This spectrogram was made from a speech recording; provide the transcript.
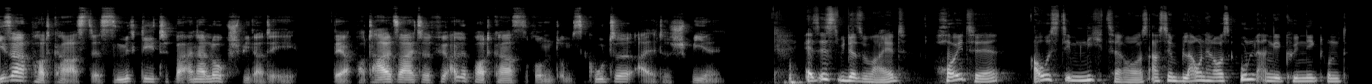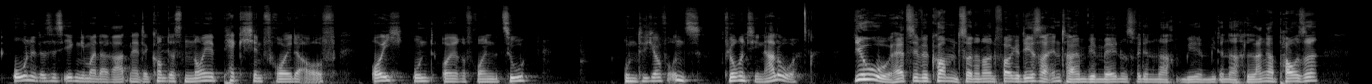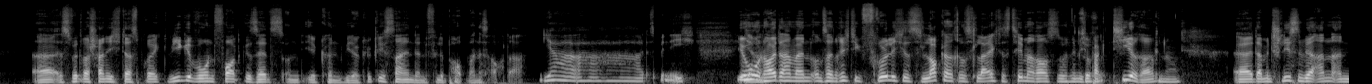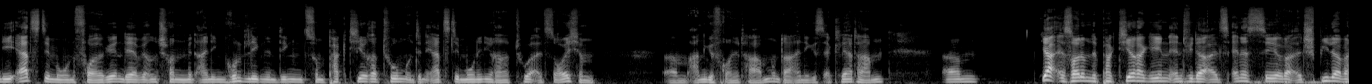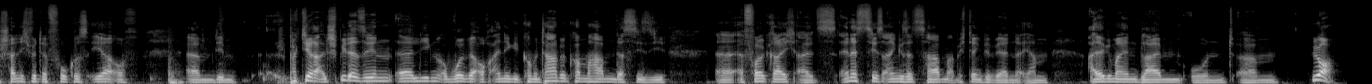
Dieser Podcast ist Mitglied bei Analogspieler.de, der Portalseite für alle Podcasts rund ums gute alte Spielen. Es ist wieder soweit. Heute aus dem Nichts heraus, aus dem Blauen heraus, unangekündigt und ohne dass es irgendjemand erraten hätte, kommt das neue Päckchen Freude auf euch und eure Freunde zu und natürlich auf uns. Florentin, hallo. Juhu, herzlich willkommen zu einer neuen Folge DSA Endtime. Wir melden uns wieder nach, wieder nach langer Pause. Äh, es wird wahrscheinlich das Projekt wie gewohnt fortgesetzt und ihr könnt wieder glücklich sein, denn Philipp Hauptmann ist auch da. Ja, das bin ich. Juhu, ja. und heute haben wir uns ein richtig fröhliches, lockeres, leichtes Thema rausgesucht, nämlich so, Paktierer. Genau. Äh, damit schließen wir an an die Erzdämonen-Folge, in der wir uns schon mit einigen grundlegenden Dingen zum Paktierertum und den Erzdämonen in ihrer Natur als solchem ähm, angefreundet haben und da einiges erklärt haben. Ähm, ja, es soll um den Paktierer gehen, entweder als NSC oder als Spieler. Wahrscheinlich wird der Fokus eher auf ähm, dem Paktierer als Spieler sehen äh, liegen, obwohl wir auch einige Kommentare bekommen haben, dass sie sie äh, erfolgreich als NSCs eingesetzt haben. Aber ich denke, wir werden da eher im Allgemeinen bleiben und ähm, ja.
